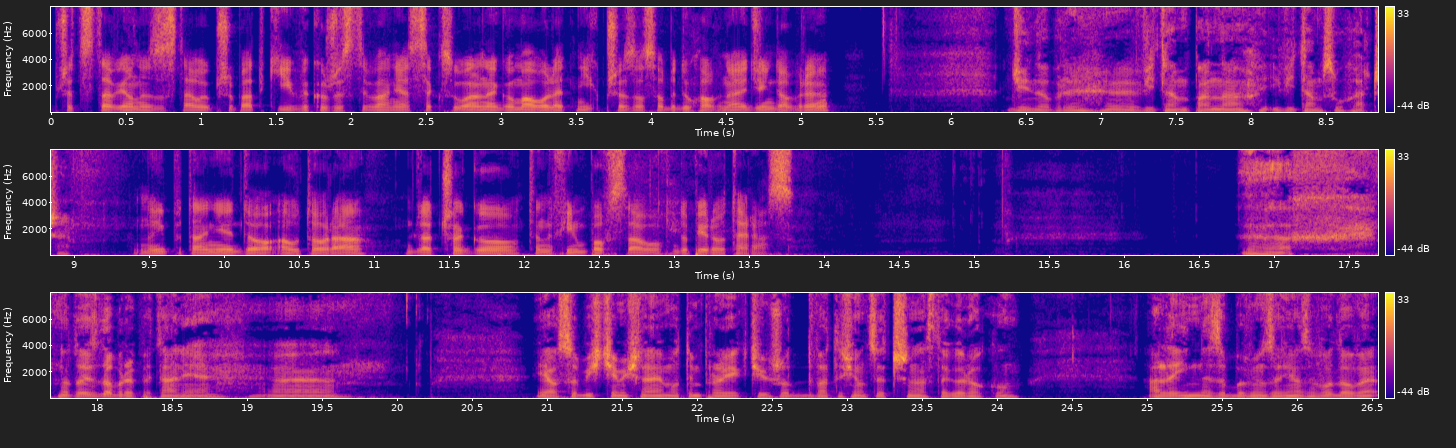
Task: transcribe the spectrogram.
przedstawione zostały przypadki wykorzystywania seksualnego małoletnich przez osoby duchowne. Dzień dobry. Dzień dobry, witam pana i witam słuchaczy. No i pytanie do autora. Dlaczego ten film powstał dopiero teraz? Ach, no to jest dobre pytanie. Ja osobiście myślałem o tym projekcie już od 2013 roku, ale inne zobowiązania zawodowe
